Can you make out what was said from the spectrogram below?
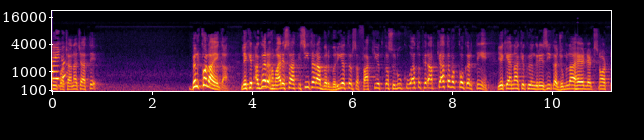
नहीं पहुंचाना चाहते। बिल्कुल आएगा। लेकिन अगर हमारे साथ इसी तरह बरबरीत और सफाकियत का सलूक हुआ तो फिर आप क्या तो करती हैं? ये कहना कि कोई अंग्रेज़ी का जुमला है let's not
